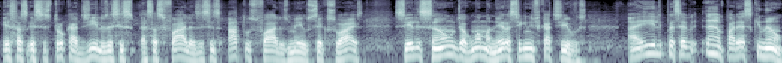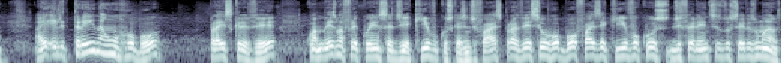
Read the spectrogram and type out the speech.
essas, esses trocadilhos, esses, essas falhas, esses atos falhos meio sexuais, se eles são de alguma maneira significativos. Aí ele percebe, ah, parece que não. Aí ele treina um robô para escrever com a mesma frequência de equívocos que a gente faz para ver se o robô faz equívocos diferentes dos seres humanos.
